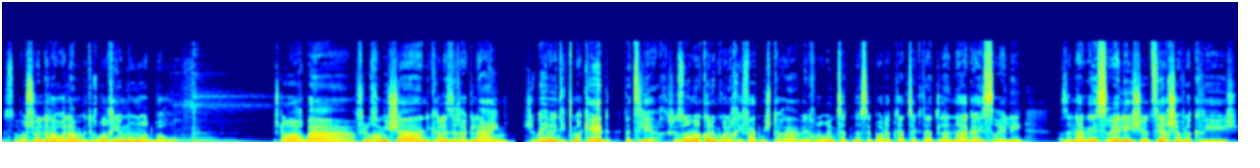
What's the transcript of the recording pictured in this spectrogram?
בסופו של דבר עולם הבטיחות בדרכים הוא מאוד ברור. יש לו ארבעה, אפילו חמישה, נקרא לזה רגליים, שבהם אם תתמקד, תצליח. שזה אומר קודם כל אכיפת משטרה, ואנחנו רואים קצת, נעשה פה אדפטציה קצת לנהג הישראלי. אז הנהג הישראלי שיוצא עכשיו לכביש,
